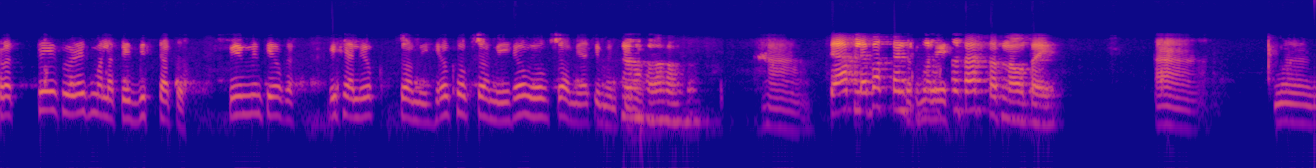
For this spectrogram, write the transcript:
प्रत्येक वेळेस मला ते दिसतातच. मी म्हणते हो विशाल योग स्वामी योग योग स्वामी योग योग स्वामी अशी म्हणते हं, मी. हं, हं, हं. हा. ते आपल्या भक्तांचे असतात नव्हता हे हा. मग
